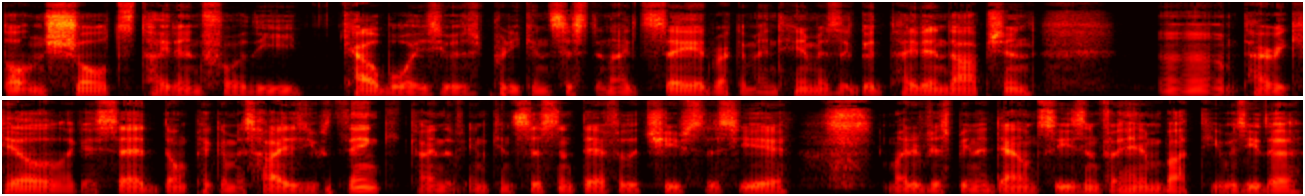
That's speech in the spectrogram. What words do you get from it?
Dalton Schultz, tight end for the Cowboys. He was pretty consistent, I'd say. I'd recommend him as a good tight end option. Um, Tyreek Hill, like I said, don't pick him as high as you think. Kind of inconsistent there for the Chiefs this year. Might have just been a down season for him, but he was either,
